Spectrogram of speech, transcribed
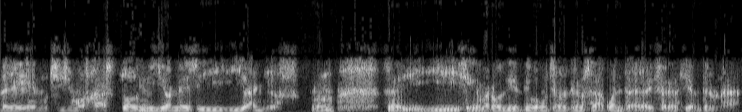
de muchísimos gastos, millones y, años, ¿no? O sea, y, y sin embargo el directivo muchas veces no se da cuenta de la diferencia entre una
